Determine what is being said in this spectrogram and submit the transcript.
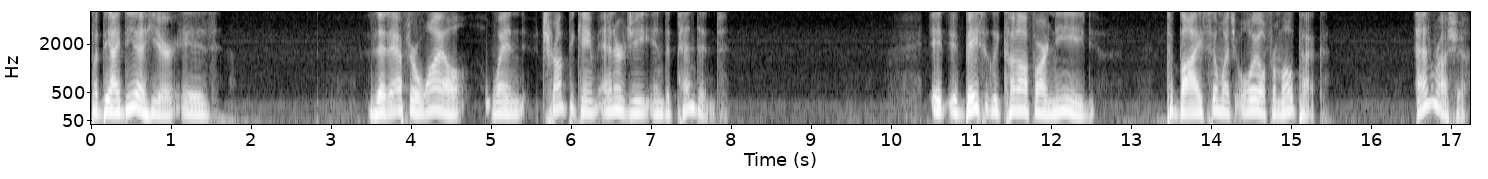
But the idea here is that after a while, when Trump became energy independent, it, it basically cut off our need to buy so much oil from OPEC and Russia.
